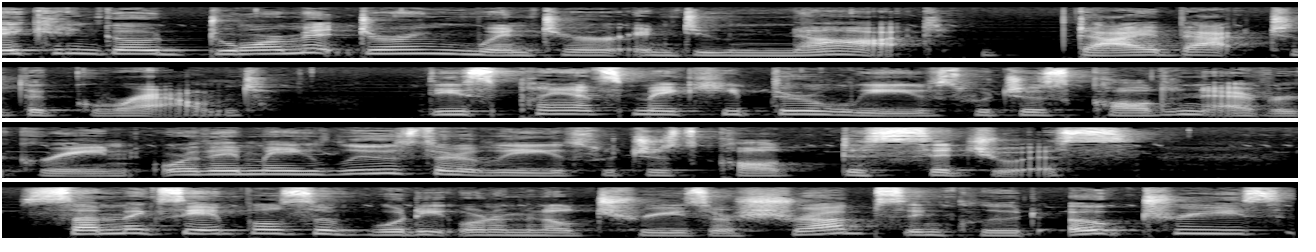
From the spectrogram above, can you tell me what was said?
they can go dormant during winter and do not die back to the ground. These plants may keep their leaves, which is called an evergreen, or they may lose their leaves, which is called deciduous. Some examples of woody ornamental trees or shrubs include oak trees,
